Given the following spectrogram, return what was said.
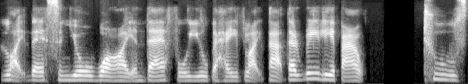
like this, and you're Y and therefore you'll behave like that. They're really about tools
